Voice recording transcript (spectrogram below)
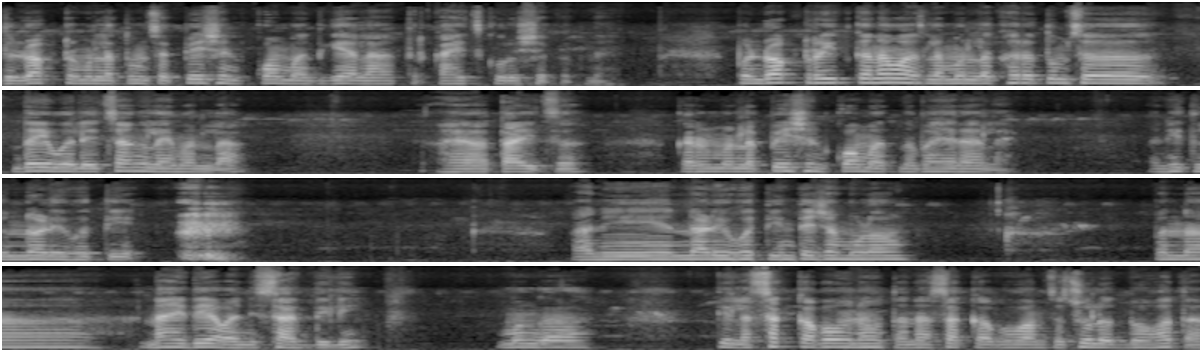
तर डॉक्टर म्हणला तुमचा पेशंट कोमात गेला तर काहीच करू शकत नाही. पण डॉक्टर इतकं नावाजला म्हणलं खरं तुमचं दैवलय चांगलं आहे म्हणला ह्या ताईचं. कारण म्हणलं पेशंट कोमातनं बाहेर आला आहे आणि इथून नळी होती. आणि नळी होती आणि त्याच्यामुळं पण नाही देवानी साथ दिली. मग तिला सक्का भाऊ नव्हता ना सक्का भाऊ आमचा चुलत भाऊ होता.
